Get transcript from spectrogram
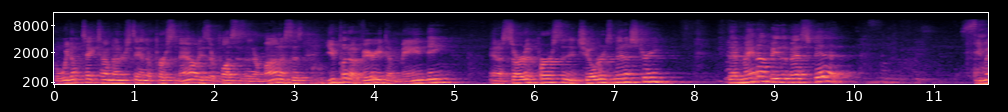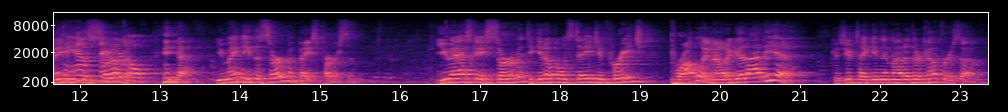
But we don't take time to understand their personalities, their pluses and their minuses. You put a very demanding and assertive person in children's ministry, that may not be the best fit. You may need the servant. Yeah, you may need the servant-based person. You ask a servant to get up on stage and preach, probably not a good idea because you're taking them out of their comfort zone.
